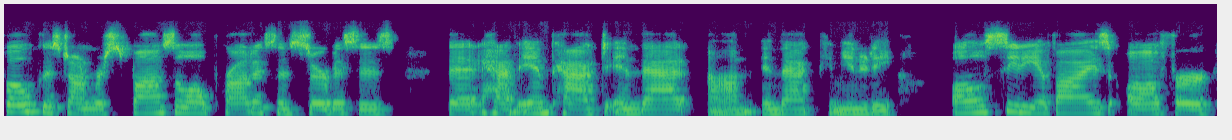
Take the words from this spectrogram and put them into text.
focused on responsible products and services that have impact in that um, in that community. All CDFIs offer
